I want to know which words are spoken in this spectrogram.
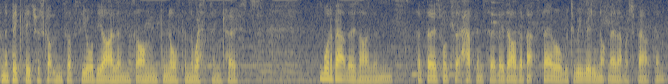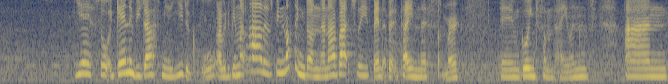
And a big feature of Scotland is obviously all the islands on the north and the western coasts. What about those islands? Of those ones that have been surveyed, are there bats there, or do we really not know that much about them? Yeah, so again, if you'd asked me a year ago, I would have been like, ah, there's been nothing done. And I've actually spent a bit of time this summer um, going to some of the islands. And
